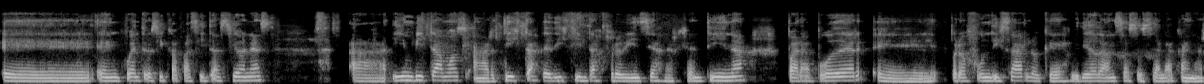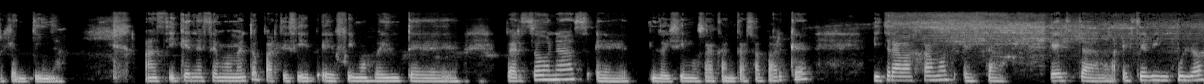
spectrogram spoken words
eh, encuentros y capacitaciones. invitamos a artistas de distintas provincias de Argentina para poder eh, profundizar lo que es videodanza social acá en Argentina. Así que en ese momento participé, fuimos 20 personas, eh, lo hicimos acá en Casa Parque y trabajamos esta, esta, este vínculo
